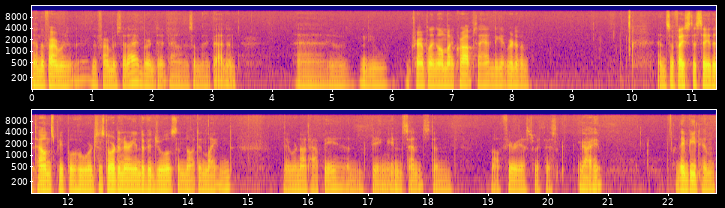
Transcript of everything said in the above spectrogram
And the farmer, the farmer said, I burnt it down, or something like that. And uh, you know, you trampling all my crops, I had to get rid of him. And suffice to say, the townspeople who were just ordinary individuals and not enlightened, they were not happy and being incensed and well, furious with this guy. They beat him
